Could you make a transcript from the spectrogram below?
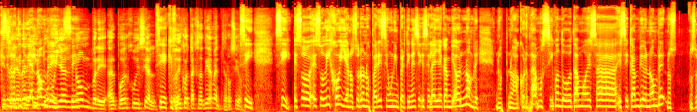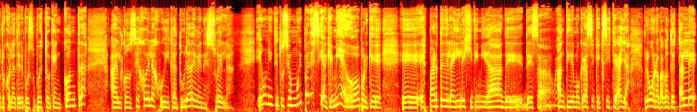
que se le restituya el nombre. el Sí. nombre al Poder Judicial. Sí, es que lo fue- dijo taxativamente, Rocío. Sí, sí, eso, eso dijo y a nosotros nos parece una impertinencia que se le haya cambiado el nombre. Nos, nos acordamos, sí, cuando votamos esa, ese cambio de nombre, nos- nosotros con la tele, por supuesto, que en contra al Consejo de la Judicatura de Venezuela. Es una institución muy parecida, qué miedo, porque eh, es parte de la ilegitimidad de, de esa antidemocracia que existe allá. Pero bueno, para contestarle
